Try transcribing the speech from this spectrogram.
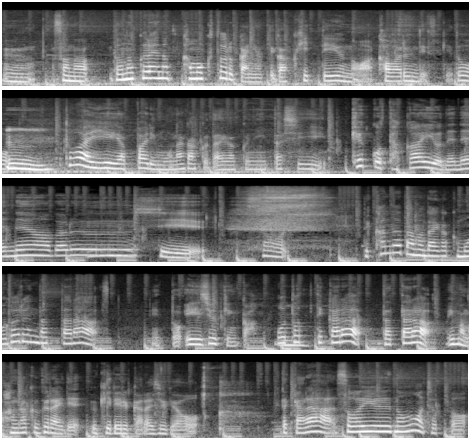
うん、そのどのくらいの科目取るかによって学費っていうのは変わるんですけど、うん、とはいえやっぱりもう長く大学にいたし結構高いよね。年々上がるし、そう。でカナダの大学戻るんだったら、えっと、永住権か。を取ってからだったら、今の半額ぐらいで受けれるから授業を。だからそういうのもちょっと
